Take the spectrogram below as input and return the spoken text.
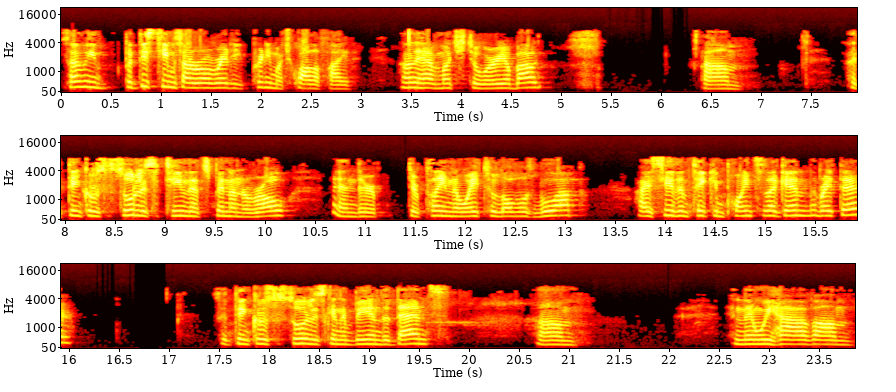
So I mean, but these teams are already pretty much qualified. I don't have much to worry about. Um, I think Cruz Azul is a team that's been on a roll, and they're they're playing away to Lobos Buap. I see them taking points again right there. So I think Cruz Azul is going to be in the dance. Um, and then we have um,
